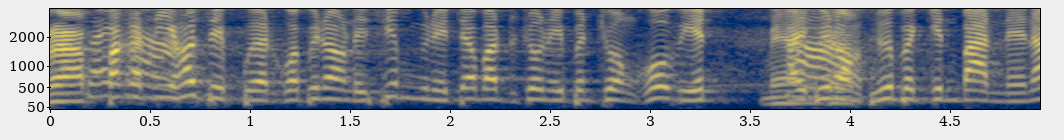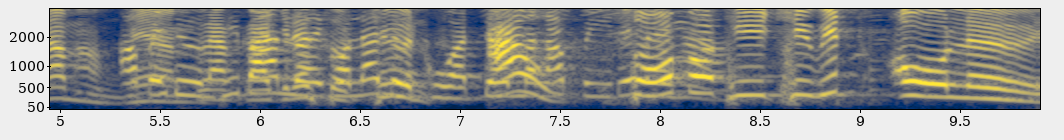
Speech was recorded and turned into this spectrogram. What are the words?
ครับใช่ปกติเขาสิเปิดกว่าพี่น้องได้ซิมอยู่นี่แต่ว่าช่วงนี้เป็นช่วงโควิดแม่ให้พี่น้องถือไปกินบ้านในน้ำเอาไปดื่มที่บ้านเลยคนละหนึ่งขวดเดินเอ้ามารับฟรีได้โสเลยมโอทีชีวิตโอเลย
